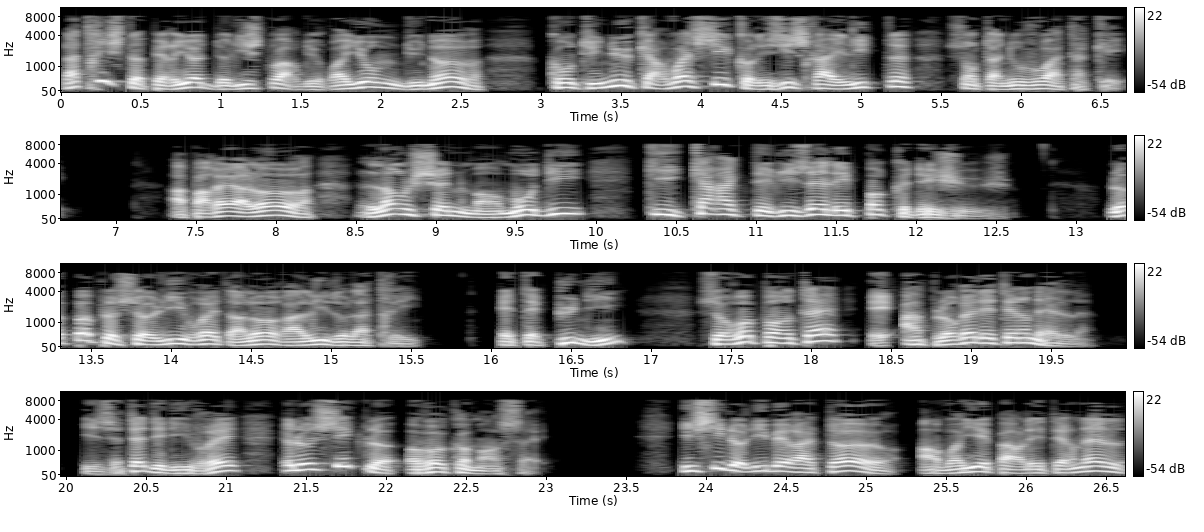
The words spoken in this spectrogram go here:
La triste période de l'histoire du royaume du Nord continue car voici que les Israélites sont à nouveau attaqués. Apparaît alors l'enchaînement maudit qui caractérisait l'époque des juges. Le peuple se livrait alors à l'idolâtrie, était puni, se repentait et implorait l'Éternel. Ils étaient délivrés et le cycle recommençait. Ici le libérateur, envoyé par l'Éternel,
